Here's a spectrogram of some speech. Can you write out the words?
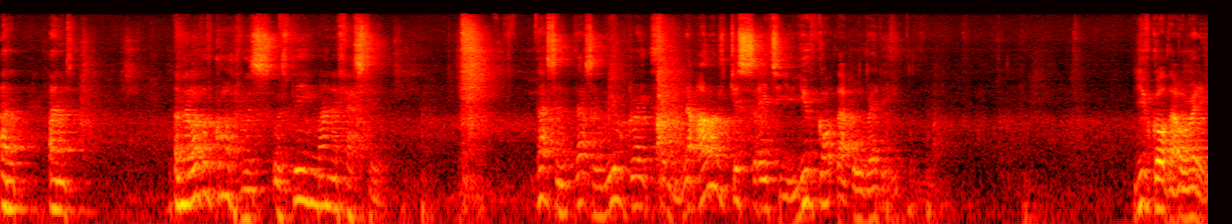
And, and, and the love of God was, was being manifested. That's a, that's a real great thing. Now, I want to just say to you, you've got that already. You've got that already.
